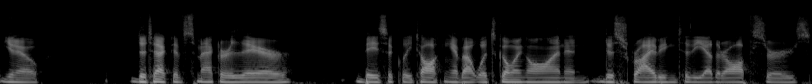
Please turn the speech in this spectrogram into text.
you know, Detective Smecker there basically talking about what's going on and describing to the other officers,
